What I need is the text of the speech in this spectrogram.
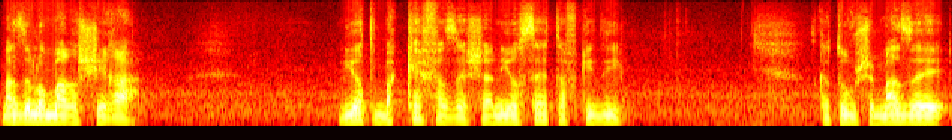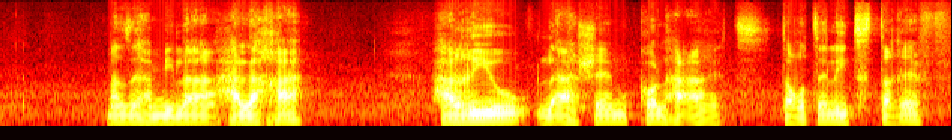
מה זה לומר שירה? להיות בכיף הזה שאני עושה את תפקידי. אז כתוב שמה זה, מה זה המילה הלכה? הריעו להשם כל הארץ. אתה רוצה להצטרף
